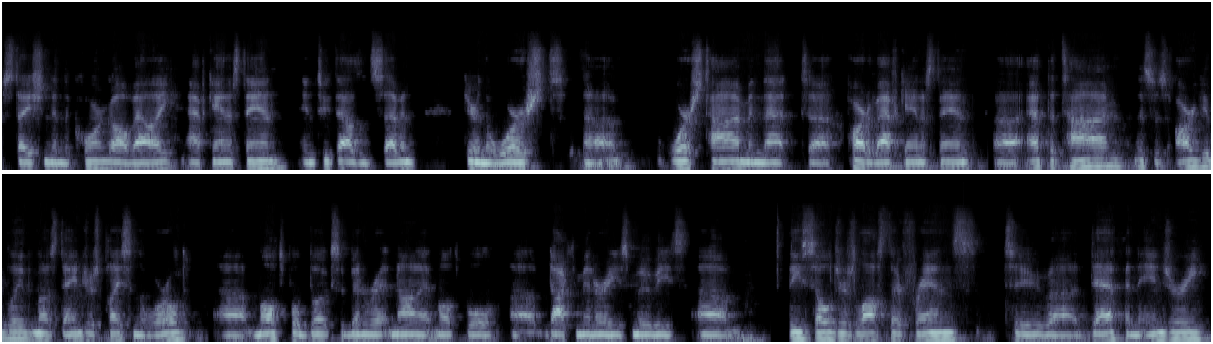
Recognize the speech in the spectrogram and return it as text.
stationed in the Korengal Valley, Afghanistan, in 2007 during the worst uh, worst time in that uh, part of Afghanistan. Uh, at the time, this is arguably the most dangerous place in the world. Uh, multiple books have been written on it, multiple uh, documentaries, movies. Um, these soldiers lost their friends to uh, death and injury.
